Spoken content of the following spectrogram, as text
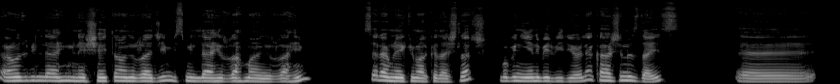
Euzubillahimineşşeytanirracim. Bismillahirrahmanirrahim. Selamünaleyküm arkadaşlar. Bugün yeni bir video ile karşınızdayız. Ee,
